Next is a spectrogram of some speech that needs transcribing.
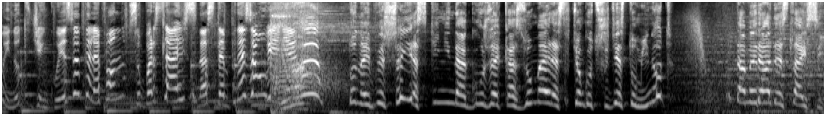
minut. Dziękuję za telefon. Super Slice, następne zamówienie. Do najwyższej jaskini na górze Kazumeres w ciągu 30 minut? Damy radę, Slicey!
